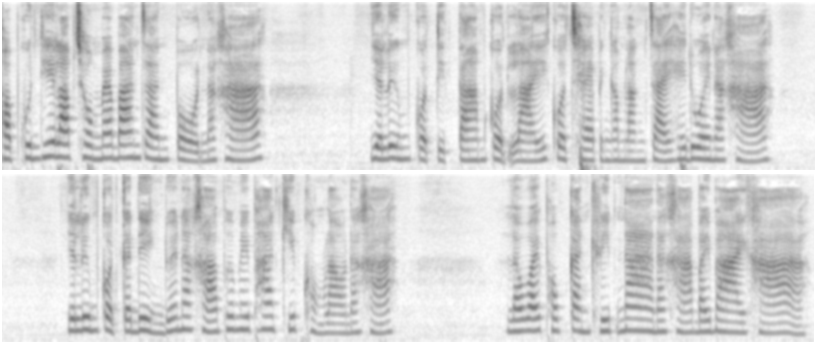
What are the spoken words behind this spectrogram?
ขอบคุณที่รับชมแม่บ้านจานโปรดนะคะ อย่าลืมกดติดตามกดไลค์กดแชร์เป็นกำลังใจให้ด้วยนะคะ อย่าลืมกดกระดิ่งด้วยนะคะ เพื่อไม่พลาดคลิปของเรานะคะ แล้วไว้พบกันคลิปหน้านะคะบ๊ายบายค่ะ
